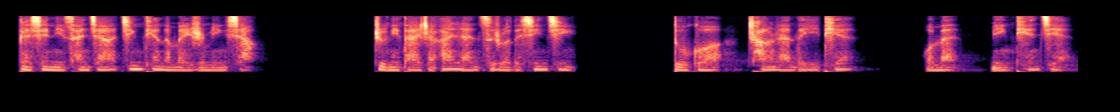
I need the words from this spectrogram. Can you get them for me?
感谢你参加今天的每日冥想，祝你带着安然自若的心境度过怅然的一天。我们明天见。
